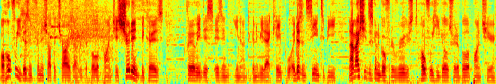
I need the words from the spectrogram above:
Well, hopefully he doesn't finish out the Charizard with the Bullet Punch. It shouldn't because clearly this isn't, you know, going to be that capable. It doesn't seem to be. And I'm actually just going to go for the Roost. Hopefully he goes for the Bullet Punch here.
